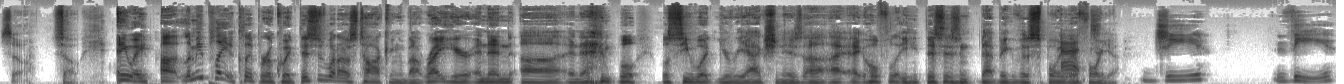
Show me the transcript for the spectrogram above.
So So anyway, uh, let me play a clip real quick. This is what I was talking about right here, and then uh, and then we'll we'll see what your reaction is. Uh, I, I hopefully this isn't that big of a spoiler At- for you. G V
